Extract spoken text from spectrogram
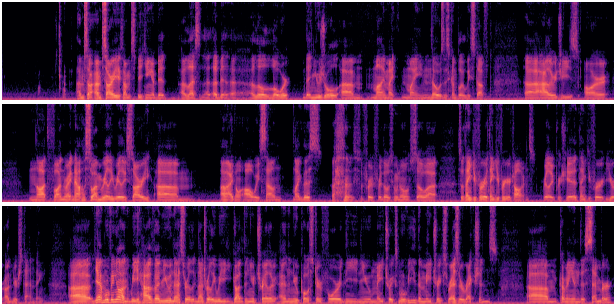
I'm sorry. I'm sorry if I'm speaking a bit a less a, bit a little lower than usual. Um, my my my nose is completely stuffed uh, allergies are not fun right now. So I'm really, really sorry. Um, I don't always sound like this for, for those who know. So, uh, so thank you for thank you for your tolerance. Really appreciate it. Thank you for your understanding. Uh, yeah, moving on. We have a new naturally. Naturally, we got the new trailer and the new poster for the new Matrix movie, The Matrix Resurrections, um, coming in December.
